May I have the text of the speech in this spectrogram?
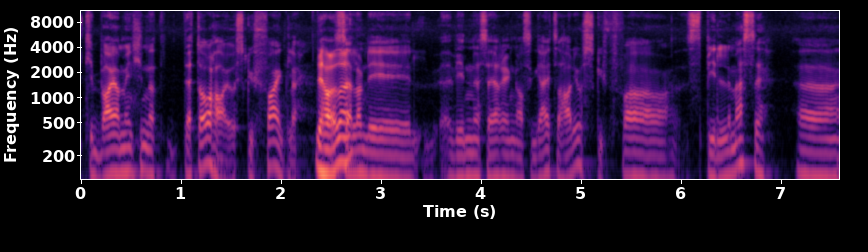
Ikke Bayern München et- dette året har jo skuffa, egentlig. De har jo det. Selv om de vinner serien ganske greit, så har de jo skuffa spillemessig. Eh,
